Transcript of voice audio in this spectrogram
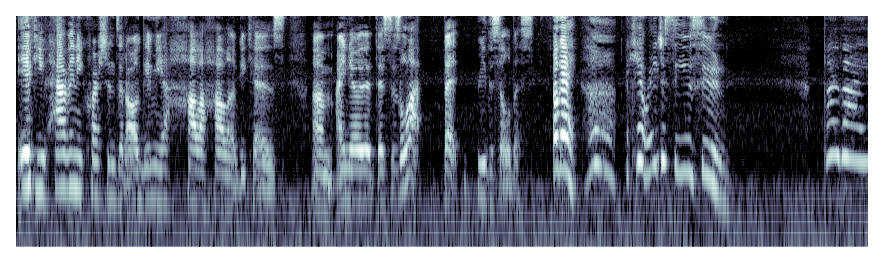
if you have any questions at all, give me a holla holla because um, I know that this is a lot, but read the syllabus. Okay. I can't wait to see you soon. Bye-bye.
